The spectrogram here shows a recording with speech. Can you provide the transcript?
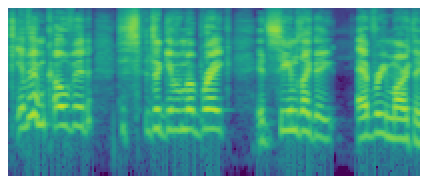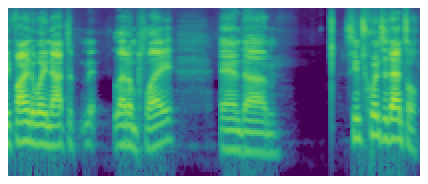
give him COVID to, to give him a break? It seems like they every March they find a way not to let him play, and um, seems coincidental.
